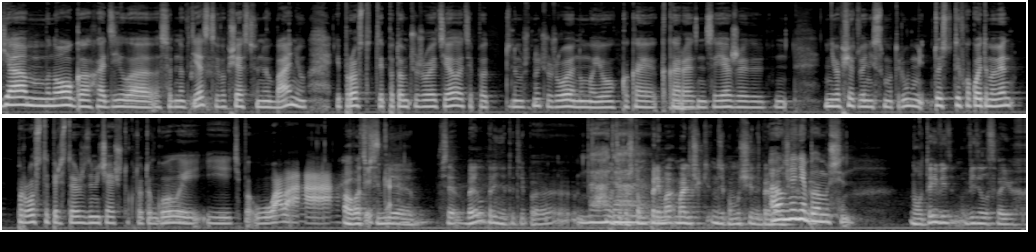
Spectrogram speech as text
Я много ходила, особенно в детстве, в общественную баню, и просто ты потом чужое тело, типа, ты думаешь, ну, чужое, ну, мое, какая, какая разница, я же не вообще туда не смотрю. То есть ты в какой-то момент просто перестаешь замечать, что кто-то голый, и типа, уава! А у вас в писька». семье все было принято, типа, Да, ну, да. типа, что при ма- мальчики, ну, типа, мужчины при А у меня не было мужчин. Ну, ты вид- видел своих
